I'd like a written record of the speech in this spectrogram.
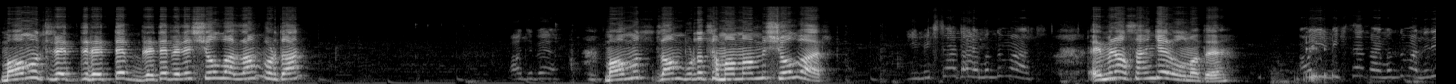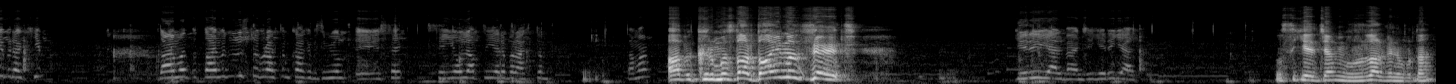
Mahmut red, redde redde beleş yol var lan buradan. Hadi be. Mahmut lan burada tamamlanmış yol var. 22 tane diamond'ım var. Emirhan sen gel olmadı. Ama 22 tane diamond'ım var. Nereye bırakayım? Diamond, Diamond'ın üstüne bıraktım kanka. Bizim yol, e, sen, senin yol yaptığın yere bıraktım. Tamam. Abi kırmızılar diamond set. Geri gel bence. Geri gel. Nasıl geleceğim vururlar beni buradan.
